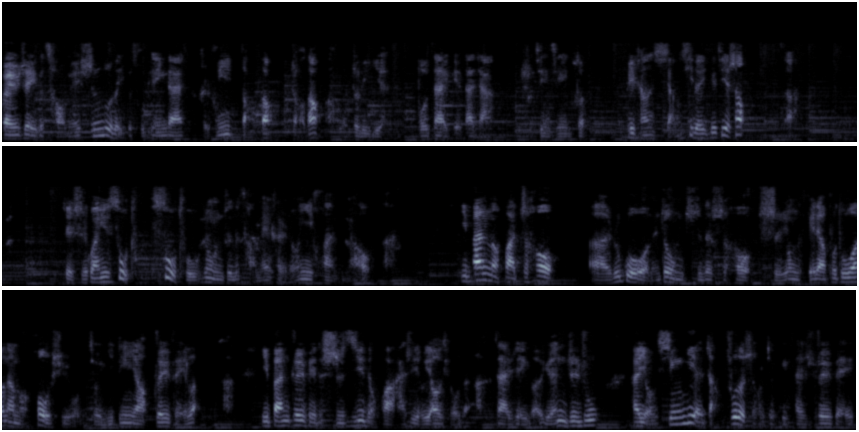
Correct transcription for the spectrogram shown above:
关于这个草莓深度的一个图片应该很容易找到找到啊，我这里也不再给大家进行一个非常详细的一个介绍啊。这是关于素土，素土种植的草莓很容易换苗啊。一般的话之后，呃，如果我们种植的时候使用的肥料不多，那么后续我们就一定要追肥了啊。一般追肥的时机的话还是有要求的啊，在这个原植株还有新叶长出的时候就可以开始追肥。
